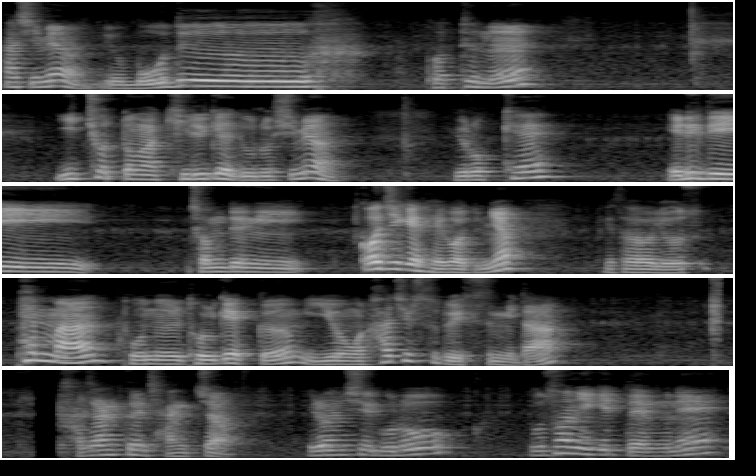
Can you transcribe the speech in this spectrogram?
하시면 요 모드 버튼을 2초 동안 길게 누르시면 이렇게 LED 점등이 꺼지게 되거든요. 그래서 요 펜만 돈을 돌게끔 이용을 하실 수도 있습니다. 가장 큰 장점 이런 식으로 무선이기 때문에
